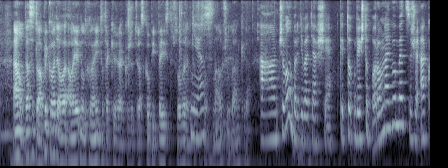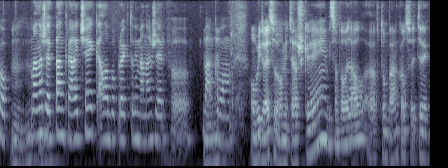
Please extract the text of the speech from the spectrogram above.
Áno, dá sa to aplikovať, ale, ale jednoducho nie je to také, že akože teraz copy-paste, zoberiem to, yes. čo som sa naučil v banke. A čo bolo pre teba ťažšie? Keď to, vieš to porovnať vôbec, že ako mm-hmm. manažer pán Králiček alebo projektový manažer v bankovom? Mm-hmm. Obidve sú veľmi ťažké, by som povedal, v tom bankovom svete.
